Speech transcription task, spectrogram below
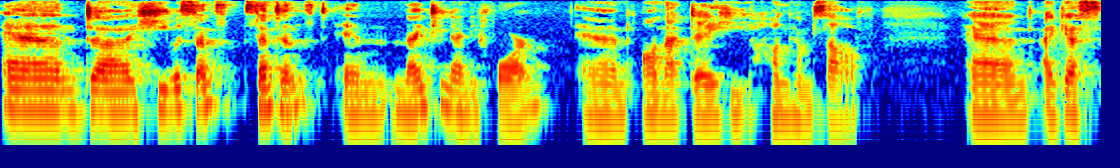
And uh, he was sen- sentenced in 1994, and on that day, he hung himself. And I guess,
